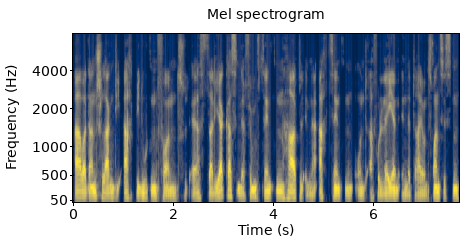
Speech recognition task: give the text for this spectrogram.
aber dann schlagen die acht Minuten von zuerst Saliakas in der 15., Hartl in der 18. und Afoleyan in der 23.,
